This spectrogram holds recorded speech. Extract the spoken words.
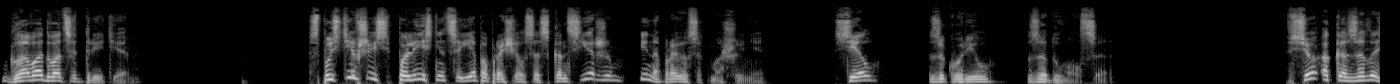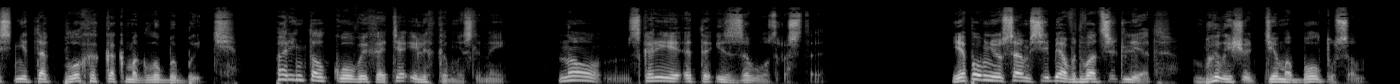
Глава двадцать третья. Спустившись по лестнице, я попрощался с консьержем и направился к машине. Сел, закурил, задумался. Все оказалось не так плохо, как могло бы быть. Парень толковый, хотя и легкомысленный. Но скорее это из-за возраста. Я помню сам себя в двадцать лет. Был еще тема болтусом.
